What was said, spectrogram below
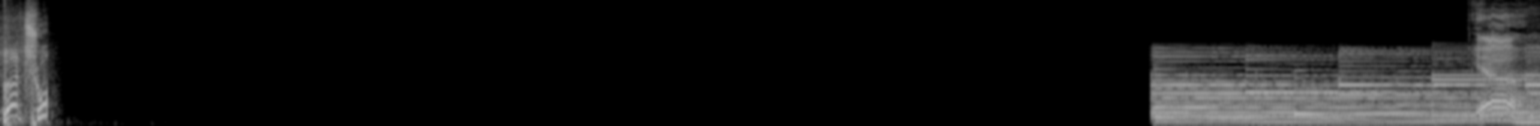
The 20. Yeah.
